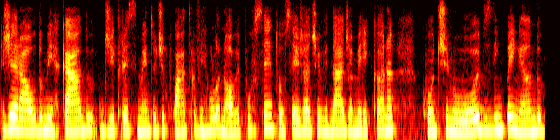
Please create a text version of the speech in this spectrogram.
geral do mercado de crescimento de 4,9%, ou seja, a atividade americana continuou desempenhando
